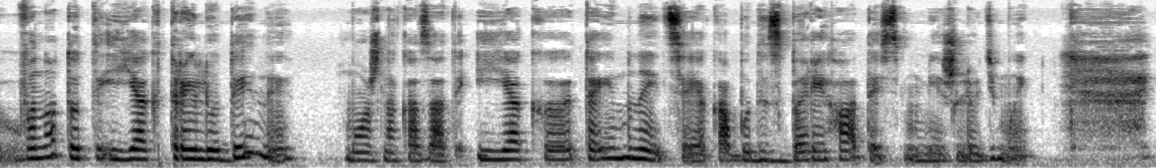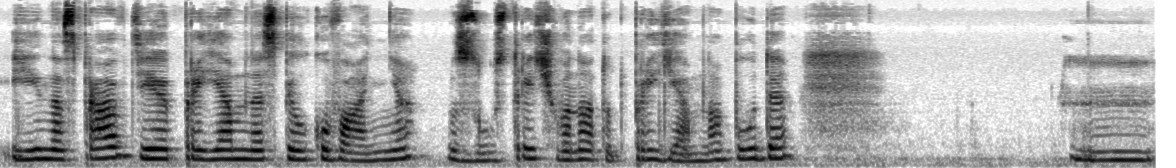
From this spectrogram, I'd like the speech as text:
воно тут і як три людини, можна казати, і як е, таємниця, яка буде зберігатись між людьми. І насправді приємне спілкування, зустріч, вона тут приємна буде. М.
